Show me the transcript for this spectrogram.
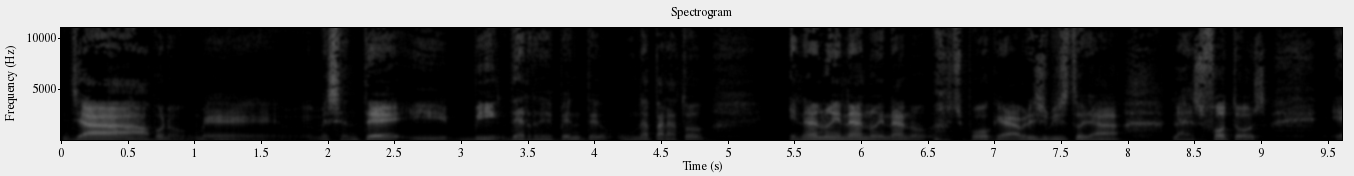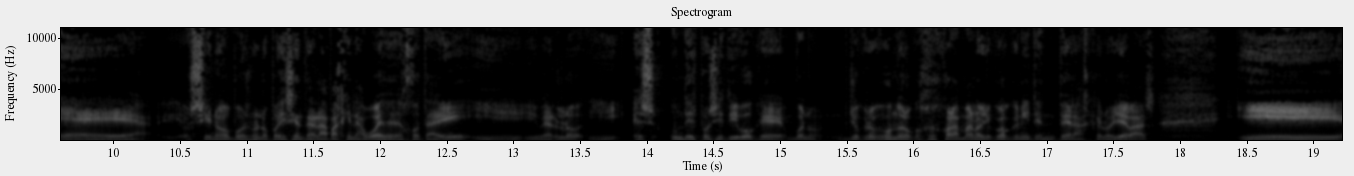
ya, bueno, me, me senté y vi de repente un aparato enano, enano, enano. Supongo que habréis visto ya las fotos. Eh, si no, pues bueno, podéis entrar a la página web de DJI y, verlo. Y es un dispositivo que, bueno, yo creo que cuando lo coges con la mano, yo creo que ni te enteras que lo llevas. Y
